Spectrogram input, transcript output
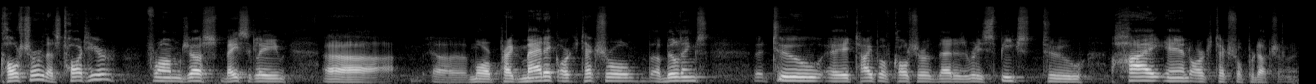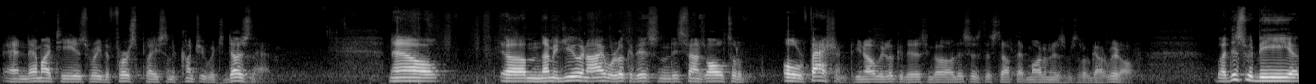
culture that's taught here from just basically uh, uh, more pragmatic architectural uh, buildings to a type of culture that is, really speaks to high-end architectural production. And MIT is really the first place in the country which does that. Now, um, I mean, you and I will look at this, and this sounds all sort of old-fashioned. You know, we look at this and go, oh, this is the stuff that modernism sort of got rid of. But this would be a,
